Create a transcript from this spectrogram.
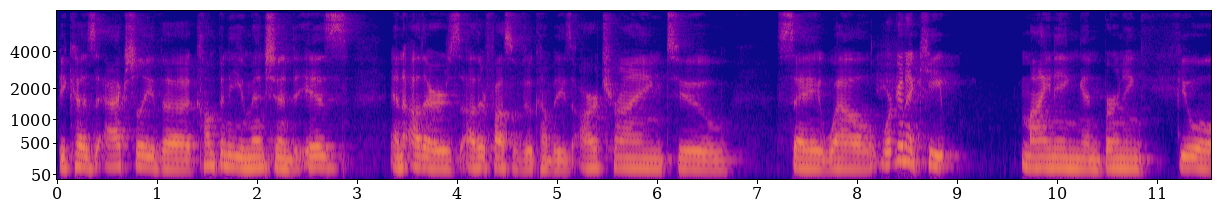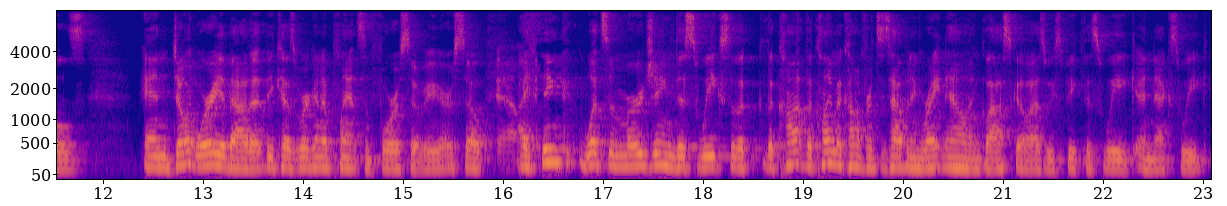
Because actually the company you mentioned is and others other fossil fuel companies are trying to say well we're going to keep mining and burning fuels and don't worry about it because we're going to plant some forests over here. So yeah. I think what's emerging this week. So the the, the climate conference is happening right now in Glasgow as we speak this week and next week.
